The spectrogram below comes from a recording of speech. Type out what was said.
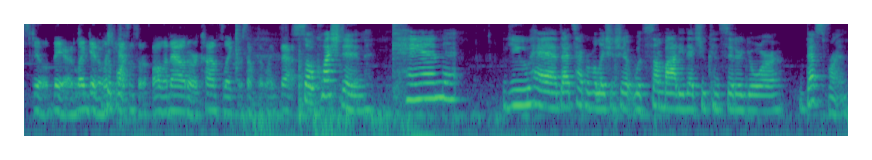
still there. Like, again, unless Good you had some sort of falling out or a conflict or something like that. So, question: Can you have that type of relationship with somebody that you consider your best friend?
